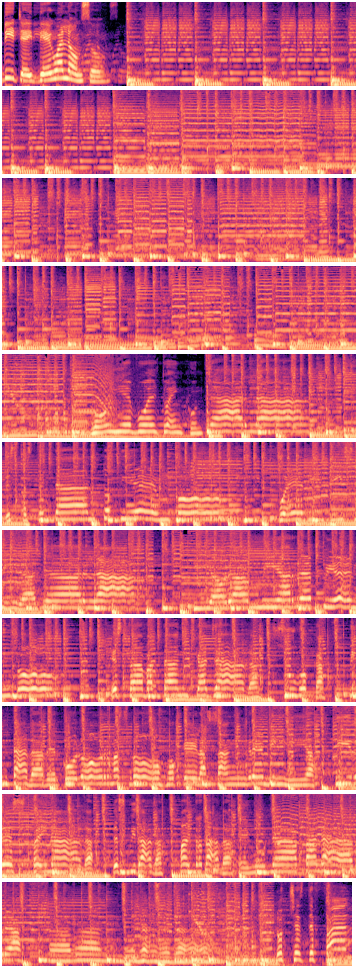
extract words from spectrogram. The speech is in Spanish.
DJ Diego Alonso. Hoy he vuelto a encontrarla después del color más rojo que la sangre mía y despeinada, descuidada, maltratada, en una palabra abandonada. Noches de fan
